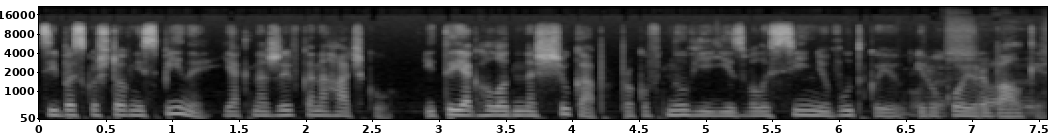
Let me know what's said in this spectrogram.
Ці безкоштовні спіни, як наживка на гачку. І ти, як голодна щука, проковтнув її з волосінню вудкою Ну, і не рукою рибалки.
